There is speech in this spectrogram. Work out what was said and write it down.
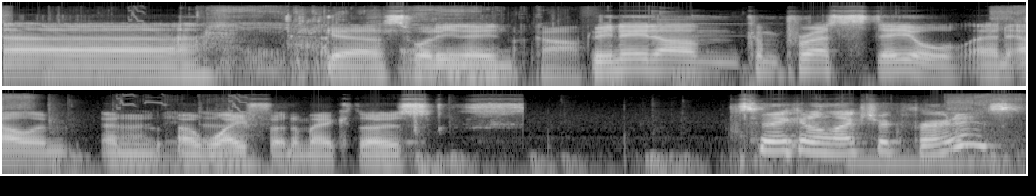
Uh, guess. What do you need? We need um compressed steel and alum and need a that. wafer to make those. To make an electric furnace?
